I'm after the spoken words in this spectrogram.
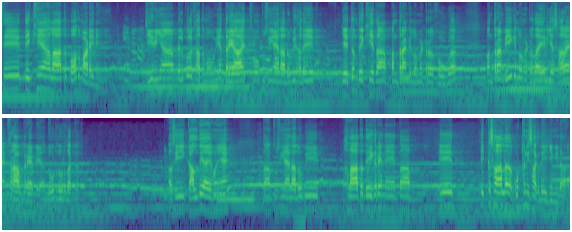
ਇੱਥੇ ਦੇਖੇ ਆ ਹਾਲਾਤ ਬਹੁਤ ਮਾੜੇ ਨੇ ਜੀ। ਜੀਰੀਆਂ ਬਿਲਕੁਲ ਖਤਮ ਹੋ ਗਈਆਂ। ਦਰਿਆ ਇੱਥੋਂ ਤੁਸੀਂ ਐ ਲਾ ਲਓ ਵੀ ਹਲੇ ਜੇ ਇੱਧਰ ਨੂੰ ਦੇਖੀਏ ਤਾਂ 15 ਕਿਲੋਮੀਟਰ ਹੋਊਗਾ। 15-20 ਕਿਲੋਮੀਟਰ ਦਾ ਏਰੀਆ ਸਾਰਾ ਖਰਾਬ ਕਰਿਆ ਪਿਆ, ਦੂਰ ਦੂਰ ਤੱਕ। ਅਸੀਂ ਕੱਲ ਦੇ ਆਏ ਹੋਏ ਆ ਤਾਂ ਤੁਸੀਂ ਐ ਲਾ ਲਓ ਵੀ ਹਾਲਾਤ ਦੇਖ ਰਹੇ ਨੇ ਤਾਂ ਇਹ ਇੱਕ ਸਾਲ ਉੱਠ ਨਹੀਂ ਸਕਦੇ ਜ਼ਿਮੀਦਾਰ।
